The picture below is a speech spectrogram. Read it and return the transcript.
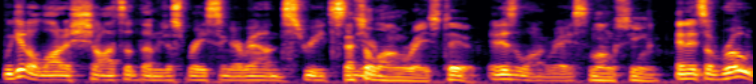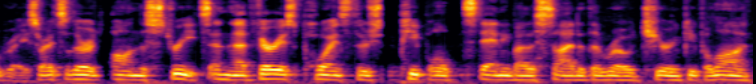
We get a lot of shots of them just racing around streets. That's a long race too. It is a long race. Long scene. And it's a road race, right? So they're on the streets, and at various points, there's people standing by the side of the road cheering people on.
